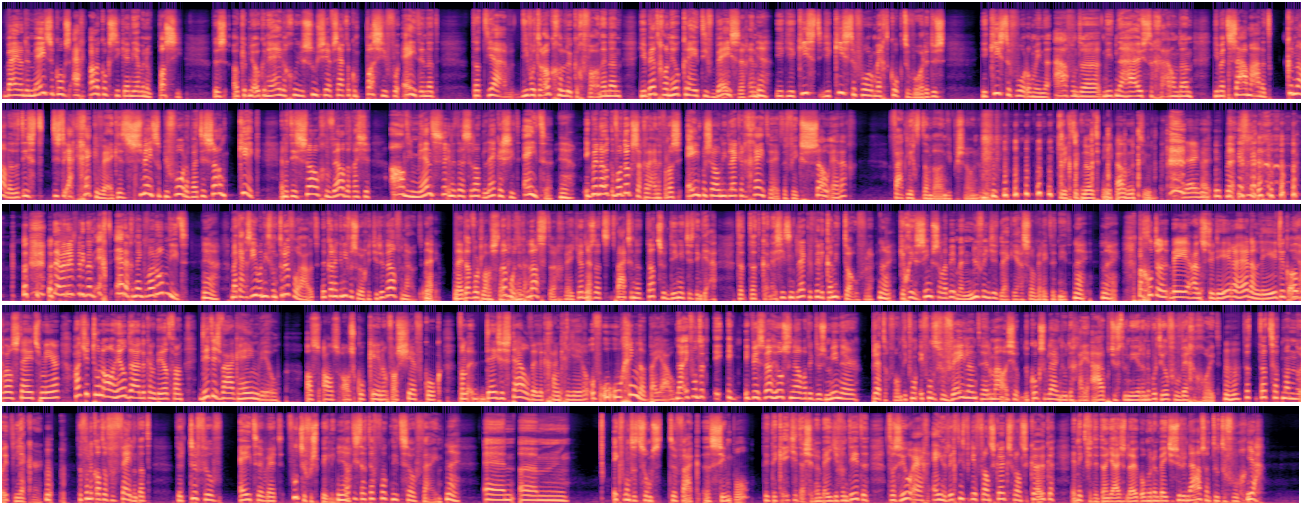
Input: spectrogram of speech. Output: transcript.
bijna de meeste koks, eigenlijk alle koks die ik ken, die hebben een passie. Dus ook, ik heb nu ook een hele goede sous-chef. Zij heeft ook een passie voor eten. En dat, dat, ja, die wordt er ook gelukkig van. En dan, je bent gewoon heel creatief bezig. En Ja. je, je, kiest, je kiest ervoor om echt kok te worden. Dus je kiest ervoor om in de avonden niet naar huis te gaan. Om dan, je bent samen aan het knallen. Dat is, het is eigenlijk gekke werk. Het zweet op je voorhoofd, maar het is zo'n kick. En het is zo geweldig als je al die mensen in het restaurant lekker ziet eten. Ja. Ik ben ook, word ook zagrijnig van als één persoon niet lekker gegeten heeft. Dat vind ik zo erg. Vaak ligt het dan wel aan die persoon. Het ligt natuurlijk nooit aan jou natuurlijk. Nee, nee, nee. Nee, maar dat vind ik dan echt erg. En denk ik, waarom niet? Ja, Maar kijk, als iemand niet van truffel houdt, dan kan ik er niet voor zorgen dat je er wel van houdt. nee. Nee, dat wordt lastig. Dan wordt het inderdaad. lastig, weet je. Dus dat, vaak zijn dat dat soort dingetjes. Ik denk, ja, dat, dat kan. Als je iets niet lekker vindt, ik kan niet toveren. Nee. Ik heb geen simsalabim, maar nu vind je het lekker. Ja, zo werkt het niet. Nee, nee. Maar goed, dan ben je aan het studeren. Hè? Dan leer je natuurlijk ook Ja. wel steeds meer. Had je toen al heel duidelijk een beeld van... dit is waar ik heen wil? Als, als, als kokkin of als chefkok. Van eh, deze stijl wil ik gaan creëren. Of hoe, hoe ging dat bij jou? Nou, ik, vond het, ik, ik, ik wist wel heel snel wat ik dus minder prettig vond. Ik vond, ik vond het vervelend. Helemaal als je op de koksopleiding doet, dan ga je aardappeltjes toneren. En er wordt heel veel weggegooid. Mhm. dat, dat zat me nooit lekker. Hm. Dat vond ik altijd vervelend. Dat er te veel eten werd. Voedselverspilling. Ja. Dat, is, dat, dat vond ik niet zo fijn. Nee. En ehm, ik vond het soms te vaak eh, simpel. Ik denk, weet je, als je een beetje van dit. Het was heel erg eenrichtingsverkeer. Franse keuken is Franse keuken. En ik vind het dan juist leuk om er een beetje Surinaams aan toe te voegen. Ja,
